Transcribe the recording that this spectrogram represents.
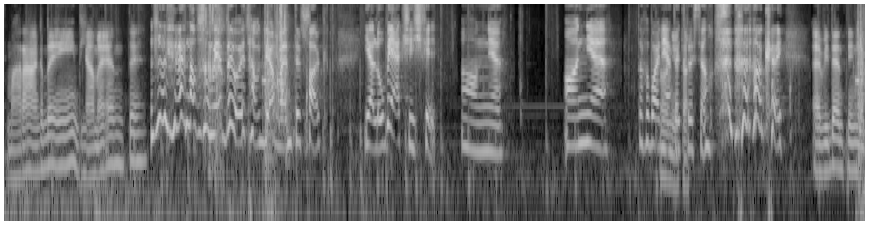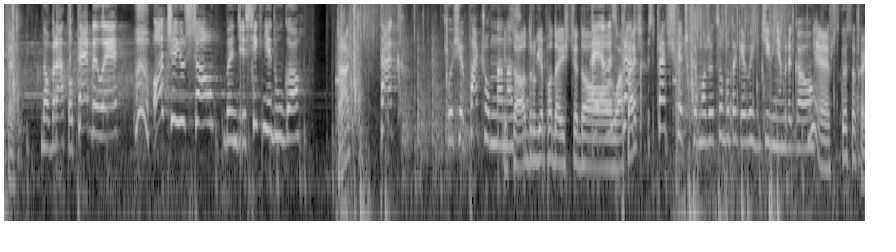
Szmaragdy i diamenty. No w sumie były tam diamenty, fakt. Ja lubię jak się świeci. O nie. O nie. To chyba nie, No nie ty, te. Krystian. Okej. Ewidentnie nie te. Dobra, to te były. Oczy już są. Będzie sik niedługo. Tak? Tak. Bo się patrzą na I nas. co, drugie podejście do Ej, ale sprawdź, łapek? sprawdź świeczkę może, co? Bo tak jakoś dziwnie mrygało. Nie, wszystko jest okej.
